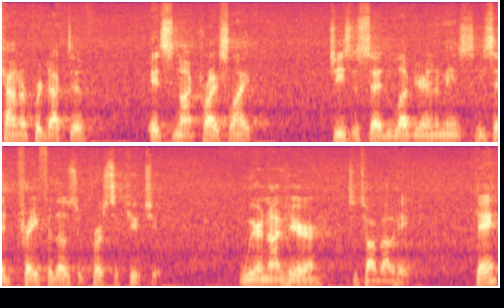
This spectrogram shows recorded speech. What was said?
counterproductive. It's not Christ like. Jesus said, Love your enemies. He said, Pray for those who persecute you. We're not here to talk about hate. Okay?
